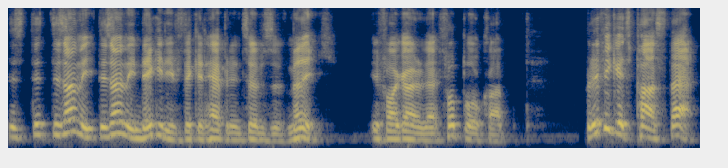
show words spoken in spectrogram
there's there's only there's only negative that can happen in terms of me if I go to that football club. But if he gets past that,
